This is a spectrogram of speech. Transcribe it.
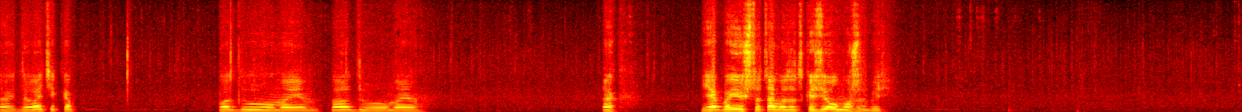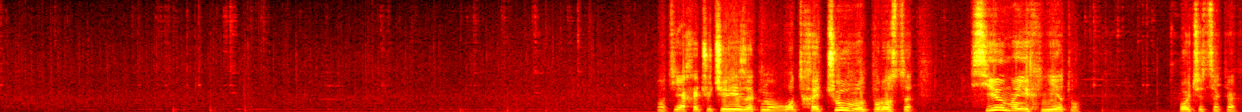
Так, давайте-ка подумаем, подумаем. Так, я боюсь, что там этот козел может быть. Вот я хочу через окно. Вот хочу вот просто. Сил моих нету. Хочется как.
